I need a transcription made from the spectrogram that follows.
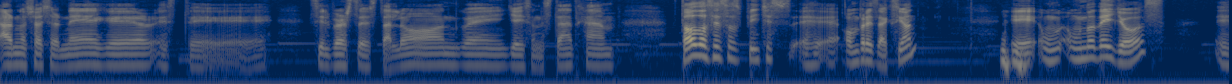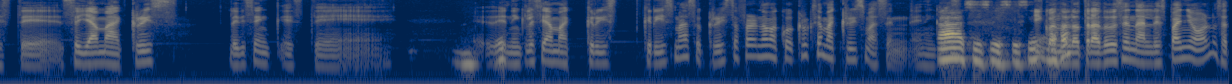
Arnold Schwarzenegger, este, Sylvester Stallone, güey, Jason Statham, todos esos pinches eh, hombres de acción, eh, un- uno de ellos, este, se llama Chris, le dicen, este, en inglés se llama Chris, Christmas o Christopher, no me acuerdo, creo que se llama Christmas en, en inglés. Ah, sí, sí, sí, sí. y cuando ajá. lo traducen al español, o sea,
